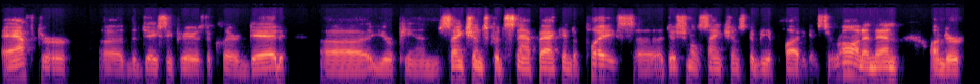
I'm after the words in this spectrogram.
after uh, the JCPOA is declared dead, uh, European sanctions could snap back into place. Uh, additional sanctions could be applied against Iran, and then under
